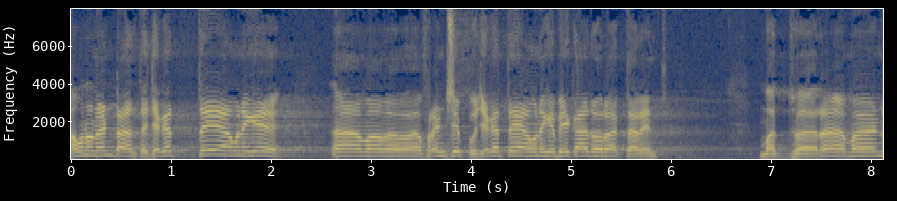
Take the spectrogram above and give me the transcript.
ಅವನು ನಂಟ ಅಂತ. ಜಗತ್ತೇ ಅವನಿಗೆ ಫ್ರೆಂಡ್ಶಿಪ್ಪು ಜಗತ್ತೇ ಅವನಿಗೆ ಬೇಕಾದವರು ಆಗ್ತಾರೆ ಅಂತ. ಮಧ್ವರಮಣ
